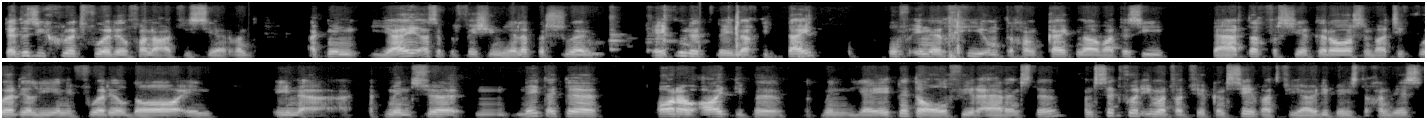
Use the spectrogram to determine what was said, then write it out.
dit is die groot voordeel van 'n adviseur want ek meen jy as 'n professionele persoon het nie noodwendig die tyd of energie om te gaan kyk na wat is die 30 versekerings en wat is die voordeel hier en die voordeel daar en en uh, ek meen so net uit 'n ROI tipe, ek meen jy het net 'n halfuur ernstig, dan sit voor iemand wat vir jou kan sê wat vir jou die beste gaan wees,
